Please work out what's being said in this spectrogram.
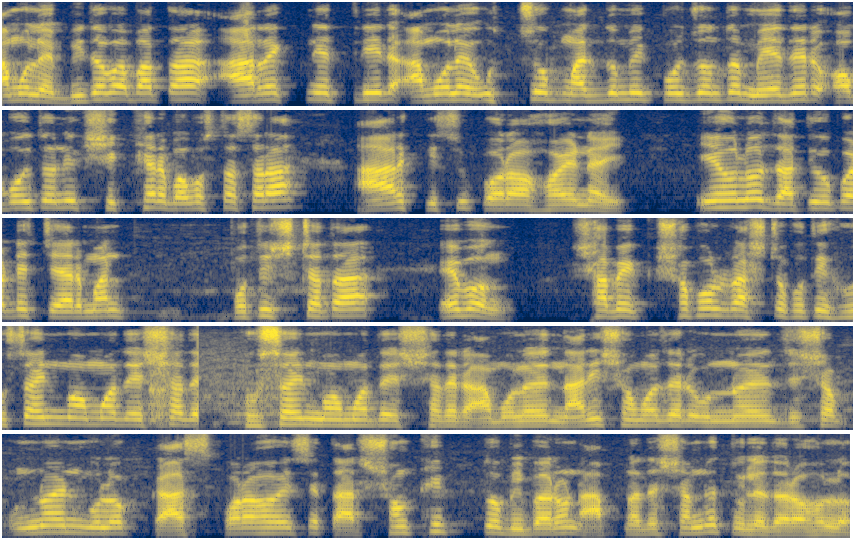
আমলে, বিধবা ভাতা আর এক নেত্রীর আমলে উচ্চ মাধ্যমিক পর্যন্ত মেয়েদের অবৈতনিক শিক্ষার ব্যবস্থা ছাড়া আর কিছু করা হয় নাই। এ হলো জাতীয় পার্টির চেয়ারম্যান, প্রতিষ্ঠাতা এবং সাবেক সফল রাষ্ট্রপতি হুসাইন মোহাম্মদ এরশাদের। হুসাইন মোহাম্মদ এরশাদের আমলে নারী সমাজের উন্নয়ন, যেসব উন্নয়নমূলক কাজ করা হয়েছে, তার সংক্ষিপ্ত বিবরণ আপনাদের সামনে তুলে ধরা হলো।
